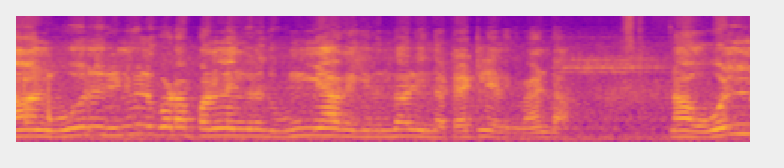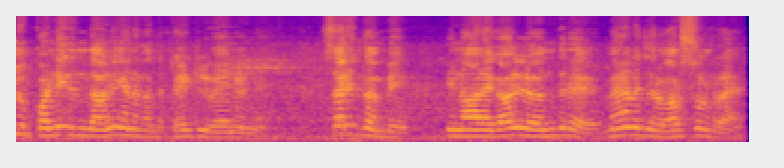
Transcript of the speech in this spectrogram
நான் ஒரு ரினியூவல் கூட பண்ணலைங்கிறது உண்மையாக இருந்தால் இந்த டைட்டில் எனக்கு வேண்டாம். நான் ஒன்று பண்ணியிருந்தாலும் எனக்கு அந்த டைட்டில் வேணும்னு. சரி தம்பி நீ நாளை காலையில் வந்துடு மேனேஜர் வர சொல்கிறேன்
